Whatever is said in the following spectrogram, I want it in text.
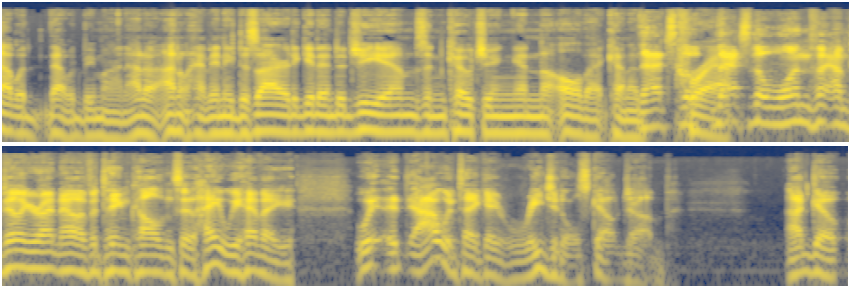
that would that would be mine. I don't I don't have any desire to get into GMs and coaching and all that kind of That's the that's the one thing I'm telling you right now. If a team called and said, "Hey, we have a," we, I would take a regional scout job. I'd go.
